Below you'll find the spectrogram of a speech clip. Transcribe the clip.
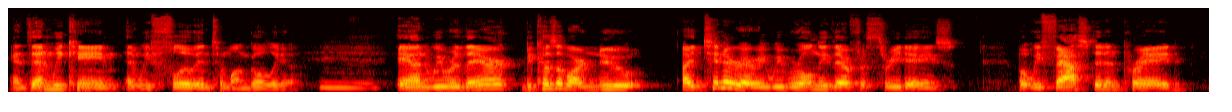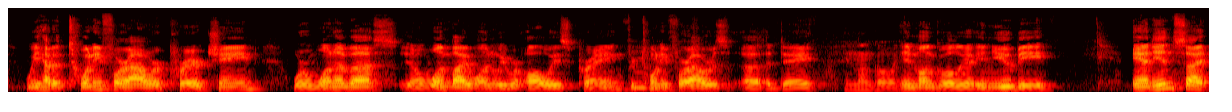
And then we came and we flew into Mongolia. And we were there because of our new itinerary, we were only there for three days. But we fasted and prayed. We had a 24 hour prayer chain where one of us, you know, one by one, we were always praying for 24 hours uh, a day In Mongolia. in Mongolia, in UB. And inside,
